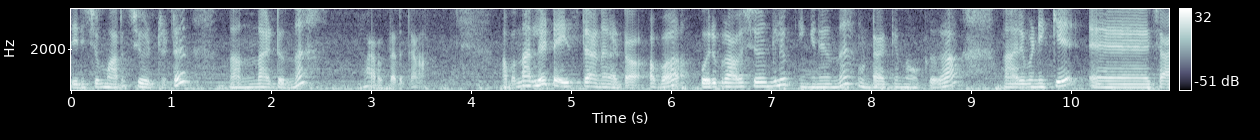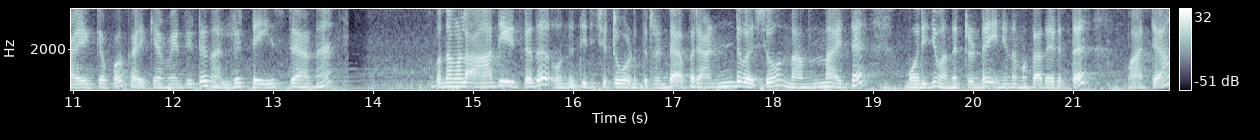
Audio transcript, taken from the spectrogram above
തിരിച്ചും മറിച്ചും ഇട്ടിട്ട് നന്നായിട്ടൊന്ന് വറുത്തെടുക്കണം. അപ്പോൾ നല്ല ടേസ്റ്റാണ് കേട്ടോ. അപ്പോൾ ഒരു പ്രാവശ്യമെങ്കിലും ഇങ്ങനെയൊന്ന് ഉണ്ടാക്കി നോക്കുക. നാല് മണിക്ക് ചായക്കൊപ്പം കഴിക്കാൻ വേണ്ടിയിട്ട് നല്ല ടേസ്റ്റാണ്. അപ്പോൾ നമ്മൾ ആദ്യം ഇട്ടത് ഒന്ന് തിരിച്ചിട്ട് കൊടുത്തിട്ടുണ്ട്. അപ്പോൾ രണ്ട് വശവും നന്നായിട്ട് മൊരിഞ്ഞ് വന്നിട്ടുണ്ട്. ഇനി നമുക്കതെടുത്ത് മാറ്റാം.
